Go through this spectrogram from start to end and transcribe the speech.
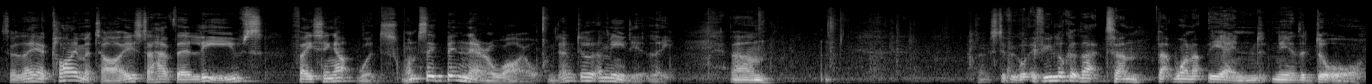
So they acclimatise to have their leaves facing upwards once they've been there a while. Don't do it immediately. Um, it's difficult. If you look at that um, that one at the end near the door,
